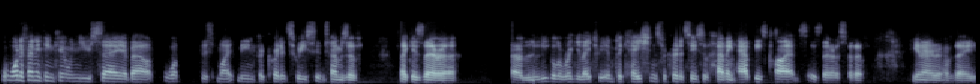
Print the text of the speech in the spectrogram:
what, if anything, can you say about what this might mean for Credit Suisse in terms of like, is there a uh, legal or regulatory implications for Credit Suisse of having had these clients? Is there a sort of, you know, have they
